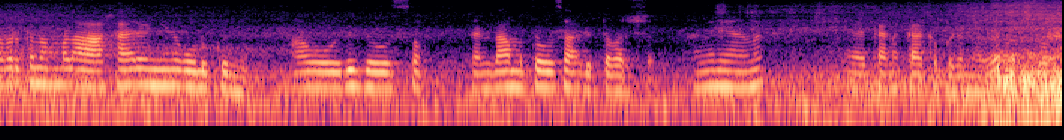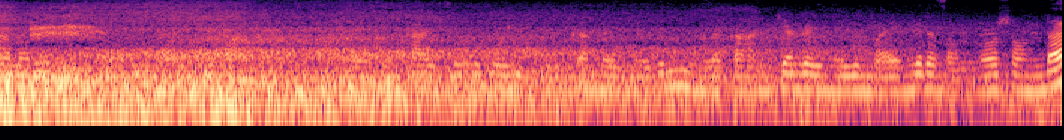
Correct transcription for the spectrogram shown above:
അവർക്ക് നമ്മൾ ആഹാരം ഇങ്ങനെ കൊടുക്കുന്നു. ആ ഒരു ദിവസം രണ്ടാമത്തെ ദിവസം അടുത്ത വർഷം. അങ്ങനെയാണ് കണക്കാക്കപ്പെടുന്നത്. കാഴ്ചകൾ പോയി എടുക്കാൻ കഴിഞ്ഞതിലും നിങ്ങളെ കാണിക്കാൻ കഴിഞ്ഞതിലും ഭയങ്കര സന്തോഷമുണ്ട്.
